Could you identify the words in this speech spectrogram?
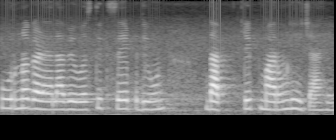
पूर्ण गळ्याला व्यवस्थित सेप देऊन दापटीप मारून घ्यायचे आहे.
